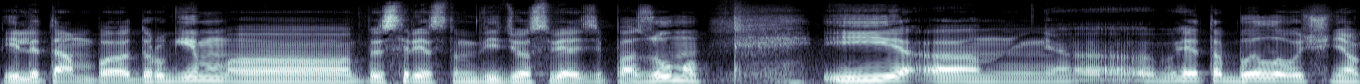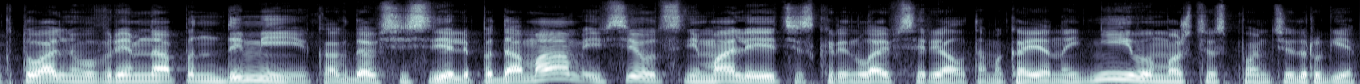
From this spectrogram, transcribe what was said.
или там по другим э, средствам видеосвязи по Zoom. И эм, э, это было очень актуально во времена пандемии, когда все сидели по домам, и все вот снимали эти скринлайв сериалы, там «Окаянные дни», вы можете вспомнить и другие.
